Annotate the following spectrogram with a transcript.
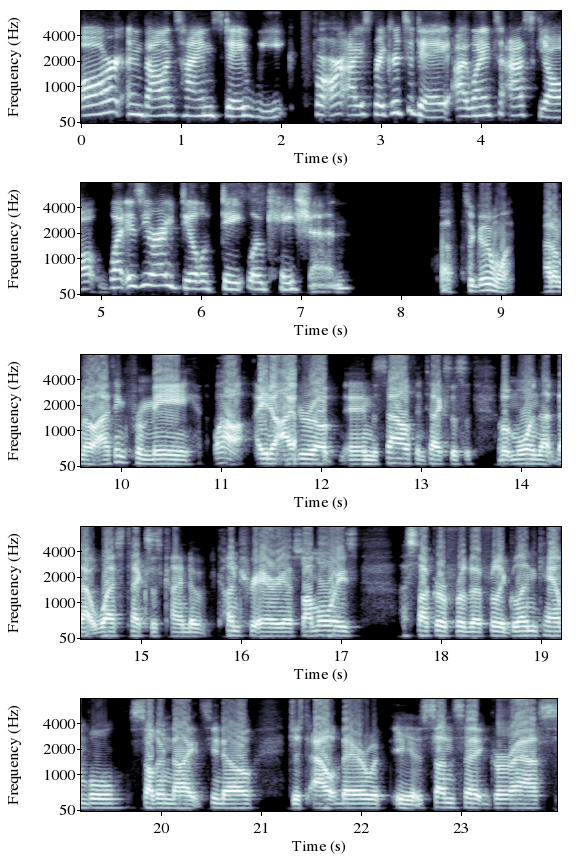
are in Valentine's Day week, for our icebreaker today, I wanted to ask y'all what is your ideal date location? That's a good one. I don't know. I think for me, wow, you know, I grew up in the South in Texas, but more in that that West Texas kind of country area. So I'm always a sucker for the for the Glen Campbell Southern Nights. You know, just out there with you know, sunset, grass,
